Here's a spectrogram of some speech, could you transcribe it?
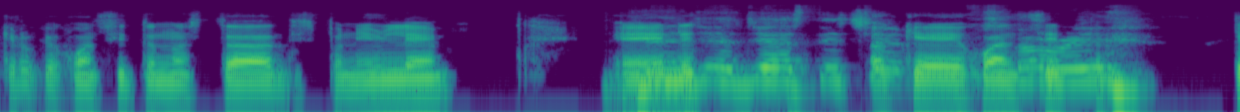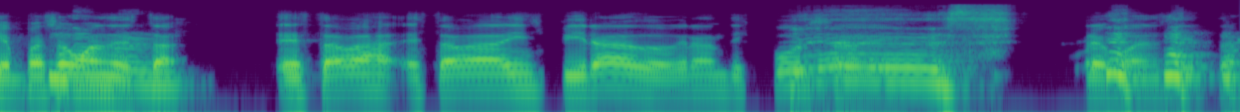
creo que Juancito no está disponible. Eh, Yes, yes, yes. Ok, Juancito. Sorry. ¿Qué pasó, Juan? Está, estaba, estaba inspirado, gran discurso. Yes. Pobre Juancito.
